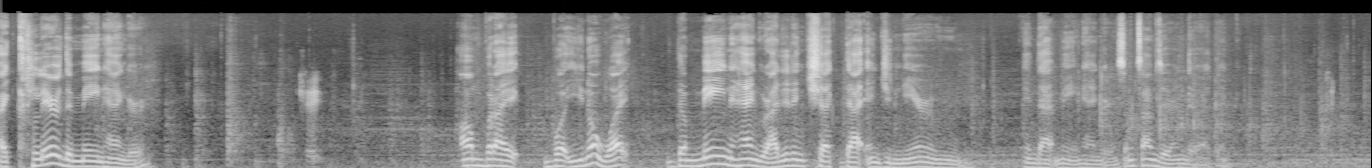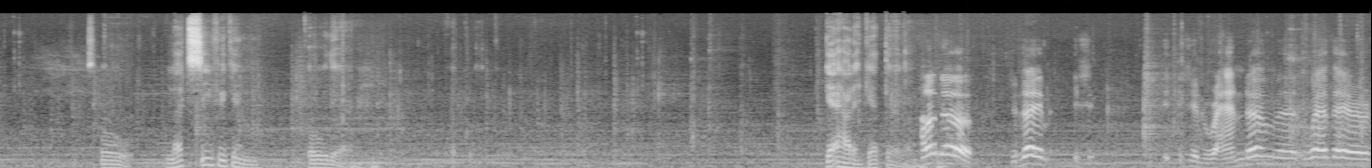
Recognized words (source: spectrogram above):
I cleared the main hangar. Okay. Um, but I, but you know what? The main hangar, I didn't check that engineering room in that main hangar. And sometimes they're in there, I think. So let's see if we can go there. real. Get how to get there though. I don't know. Do they? Is it? Is it random uh, where they're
